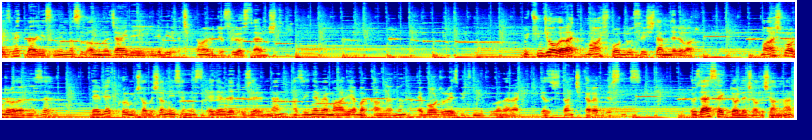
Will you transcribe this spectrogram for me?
hizmet belgesinin nasıl alınacağı ile ilgili bir açıklama videosu göstermiştik. Üçüncü olarak maaş bordrosu işlemleri var. Maaş bordrolarınızı devlet kurumu çalışanıysanız E-Devlet üzerinden Hazine ve Maliye Bakanlığı'nın e-bordro hizmetini kullanarak yazıcıdan çıkarabilirsiniz. Özel sektörde çalışanlar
